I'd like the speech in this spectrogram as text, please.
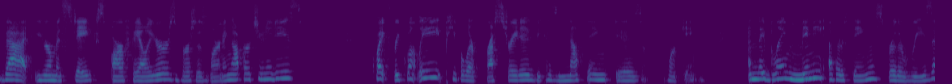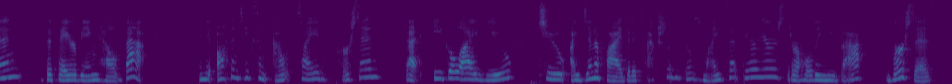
that your mistakes are failures versus learning opportunities. Quite frequently, people are frustrated because nothing is working and they blame many other things for the reason that they are being held back. And it often takes an outside person, that eagle eye view, to identify that it's actually those mindset barriers that are holding you back versus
